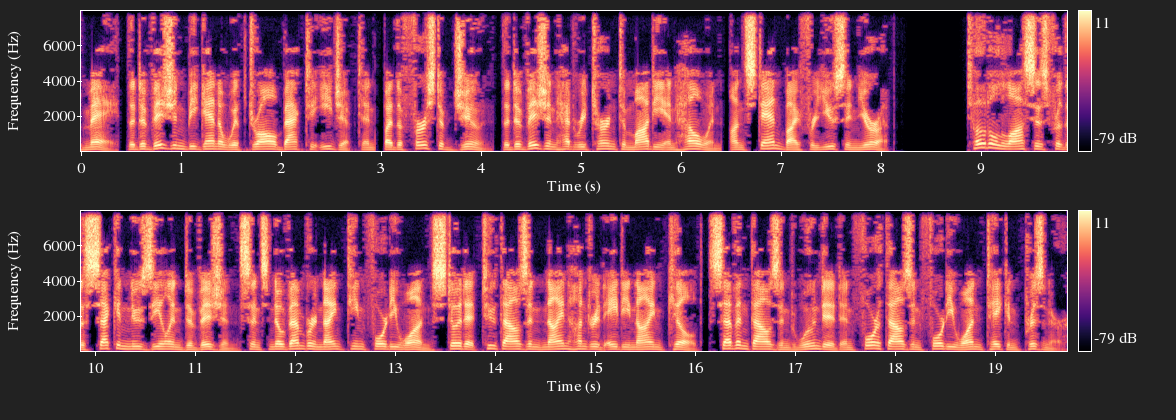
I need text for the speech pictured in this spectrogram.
May, the division began a withdrawal back to Egypt and, by 1 June, the division had returned to Maadi and Helwan, on standby for use in Europe. Total losses for the 2nd New Zealand Division since November 1941 stood at 2,989 killed, 7,000 wounded and 4,041 taken prisoner.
